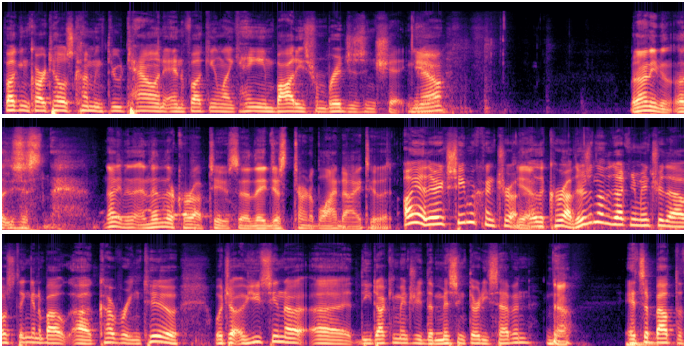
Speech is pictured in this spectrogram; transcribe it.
fucking cartels coming through town and fucking like hanging bodies from bridges and shit. You know. but I don't even. Uh, it's just not even. And then they're corrupt too, so they just turn a blind eye to it. Oh yeah, they're extremely contro- Yeah. uh, corrupt. There's another documentary that I was thinking about uh, covering too. Which uh, have you seen uh, uh, the documentary "The Missing 37"? No, It's about the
